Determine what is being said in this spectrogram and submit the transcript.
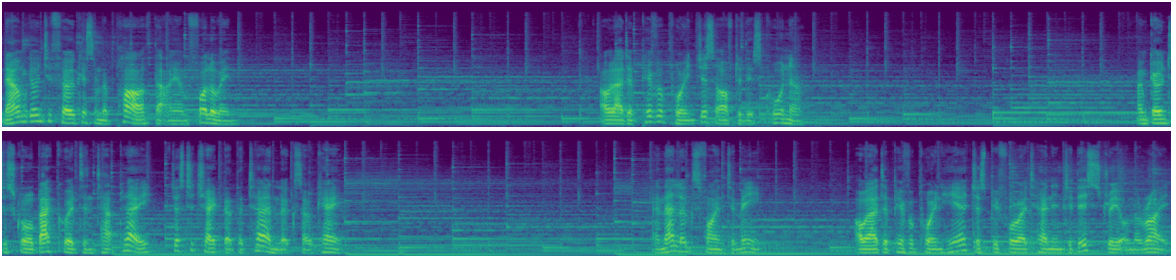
Now I'm going to focus on the path that I am following. I'll add a pivot point just after this corner. I'm going to scroll backwards and tap play just to check that the turn looks okay. And that looks fine to me. I'll add a pivot point here just before I turn into this street on the right.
